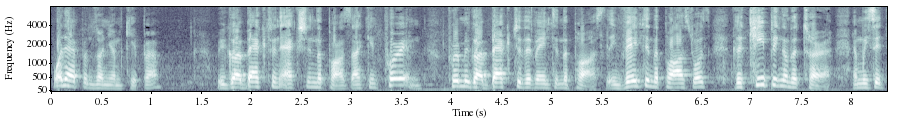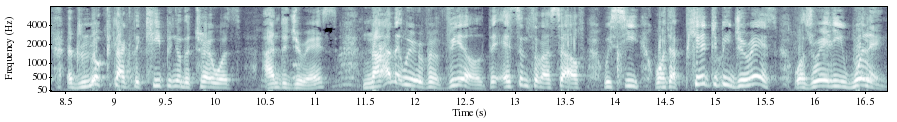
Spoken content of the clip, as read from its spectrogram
What happens on Yom Kippur? We go back to an action in the past, like in Purim. Purim, we go back to the event in the past. The event in the past was the keeping of the Torah. And we said it looked like the keeping of the Torah was under duress. Now that we have revealed the essence of ourselves, we see what appeared to be duress was really willing.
